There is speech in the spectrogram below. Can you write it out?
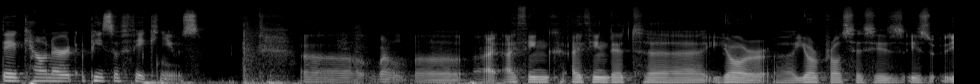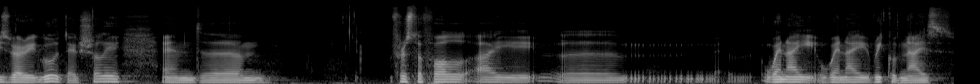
they encountered a piece of fake news? Uh, well, uh, I, I, think I think that uh, your your process is, is is very good actually, and um, first of all, I when I when I recognize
